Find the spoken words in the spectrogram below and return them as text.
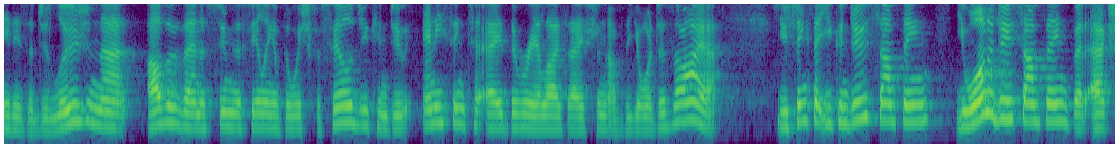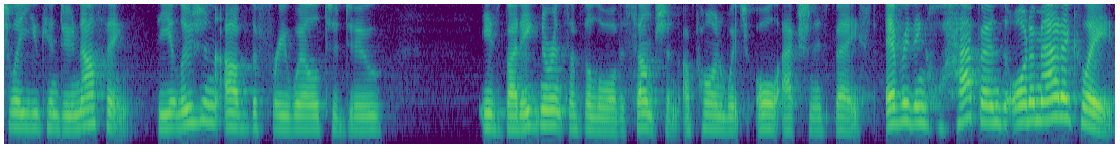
It is a delusion that, other than assuming the feeling of the wish fulfilled, you can do anything to aid the realization of the, your desire. You think that you can do something, you want to do something, but actually you can do nothing. The illusion of the free will to do is but ignorance of the law of assumption upon which all action is based. Everything happens automatically.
